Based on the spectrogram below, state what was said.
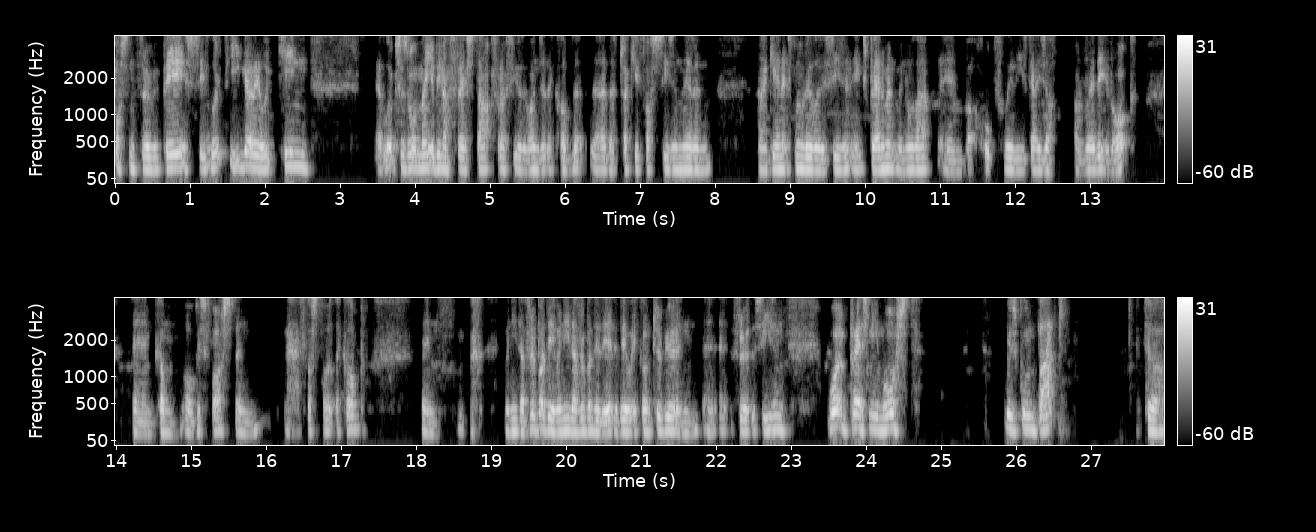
busting through with pace. He looked eager. He looked keen. It looks as though it might have been a fresh start for a few of the ones at the club that, that had a tricky first season there. And, and again, it's not really the season to experiment. We know that, um, but hopefully these guys are, are ready to rock. Um, come August first, and if they're still at the club, then we need everybody. We need everybody there to be able to contribute and, and, throughout the season. What impressed me most was going back to our,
